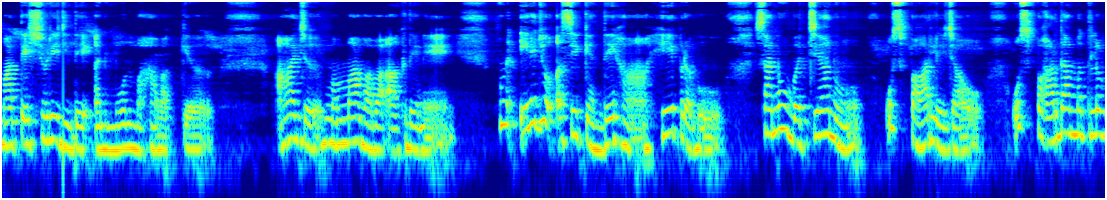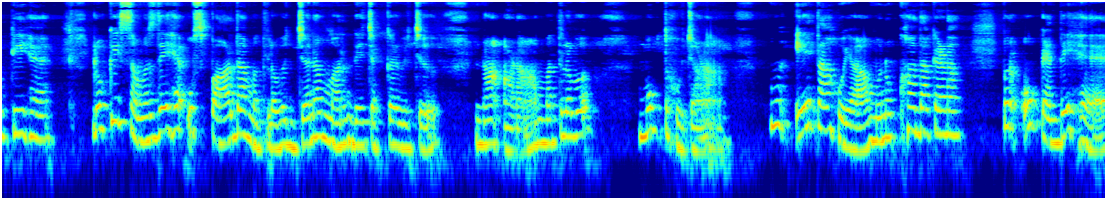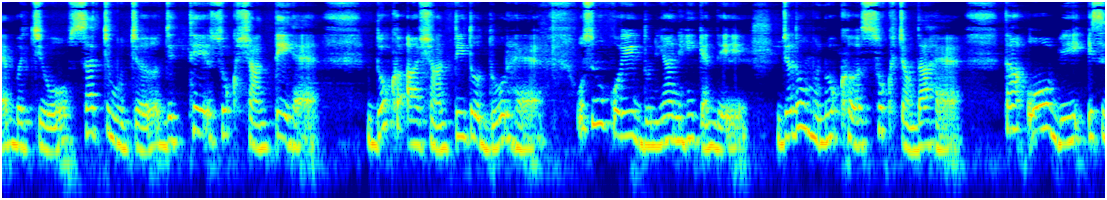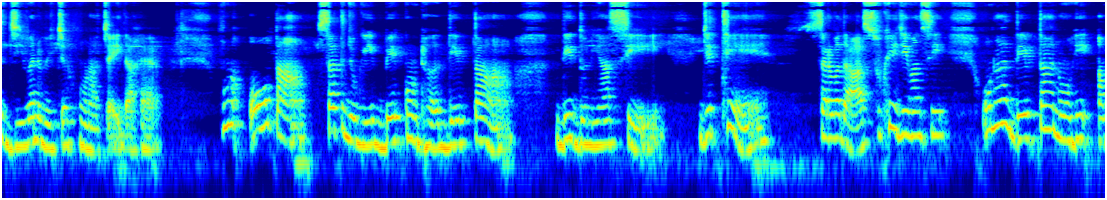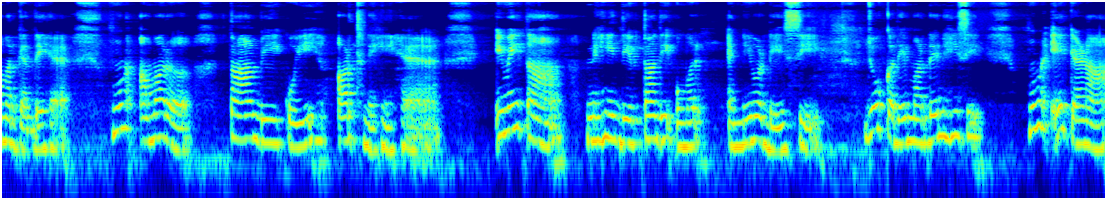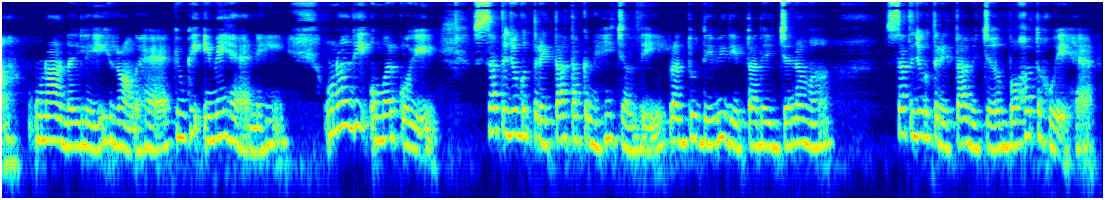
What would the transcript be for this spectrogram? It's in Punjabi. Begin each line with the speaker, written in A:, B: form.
A: ਮਾਤੇਸ਼ਵਰੀ ਜੀ ਦੇ ਅਨਮੋਲ ਮਹਾਵਾਕਿਆ ਅੱਜ ਮੰਮਾ ਬਾਬਾ ਆਖਦੇ ਨੇ, ਹੁਣ ਇਹ ਜੋ ਅਸੀਂ ਕਹਿੰਦੇ ਹਾਂ हे ਪ੍ਰਭੂ, ਸਾਨੂੰ ਬੱਚਿਆਂ ਨੂੰ ਉਸ ਪਾਰ ਲੈ ਜਾਓ। ਉਸ ਪਾਰ ਦਾ ਮਤਲਬ ਕੀ ਹੈ? ਲੋਕੀ ਸਮਝਦੇ ਹੈ ਉਸ ਪਾਰ ਦਾ ਮਤਲਬ ਜਨਮ ਮਰਨ ਦੇ ਚੱਕਰ ਵਿੱਚ ਨਾ ਆਣਾ ਮਤਲਬ ਮੁਕਤ ਹੋ ਜਾਣਾ। ਹੁਣ ਇਹ ਤਾਂ ਹੋਇਆ ਮਨੁੱਖਾਂ ਦਾ ਕਹਿਣਾ। ਪਰ ਉਹ ਕਹਿੰਦੇ ਹੈ, ਬੱਚਿਓ, ਸੱਚਮੁੱਚ ਜਿੱਥੇ ਸੁਖ ਸ਼ਾਂਤੀ ਹੈ, ਦੁੱਖ ਆਸ਼ਾਂਤੀ ਤੋਂ ਦੂਰ ਹੈ ਉਸ ਨੂੰ ਕੋਈ ਦੁਨੀਆ ਨਹੀਂ ਕਹਿੰਦੇ। ਜਦੋਂ ਮਨੁੱਖ ਸੁਖ ਚਾਹੁੰਦਾ ਹੈ, ਤਾਂ ਉਹ ਵੀ ਇਸ ਜੀਵਨ ਵਿੱਚ ਹੋਣਾ ਚਾਹੀਦਾ ਹੈ। ਹੁਣ ਉਹ ਤਾਂ ਸਤਜੁਗੀ ਬੇਕੁੰਠ ਦੇਵਤਾ ਦੀ ਦੁਨੀਆ ਸੀ, ਜਿੱਥੇ ਸਰਵਦਾ ਸੁਖੀ ਜੀਵਨ ਸੀ। ਉਹਨਾਂ ਦੇਵਤਾ ਨੂੰ ਹੀ ਅਮਰ ਕਹਿੰਦੇ ਹੈ। ਹੁਣ ਅਮਰ ਤਾਂ ਵੀ ਕੋਈ ਅਰਥ ਨਹੀਂ ਹੈ। ਇਵੇਂ ਤਾਂ ਨਹੀਂ ਦੇਵਤਾ ਦੀ ਉਮਰ ਇੰਨੀ ਵੱਡੀ ਸੀ, ਜੋ ਕਦੇ ਮਰਦੇ ਨਹੀਂ ਸੀ। ਹੁਣ ਇਹ ਕਹਿਣਾ ਉਹਨਾਂ ਦੇ ਲਈ ਰੋਂਗ ਹੈ, ਕਿਉਂਕਿ ਇਵੇਂ ਹੈ ਨਹੀਂ। ਉਹਨਾਂ ਦੀ ਉਮਰ ਕੋਈ ਸਤਜੁਗ ਤ੍ਰੇਤਾ ਤੱਕ ਨਹੀਂ ਚਲਦੀ, ਪਰੰਤੂ ਦੇਵੀ ਦੇਵਤਾ ਦੇ ਜਨਮ ਸਤਜੁਗ ਤ੍ਰੇਤਾ ਵਿੱਚ ਬਹੁਤ ਹੋਏ ਹੈ।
